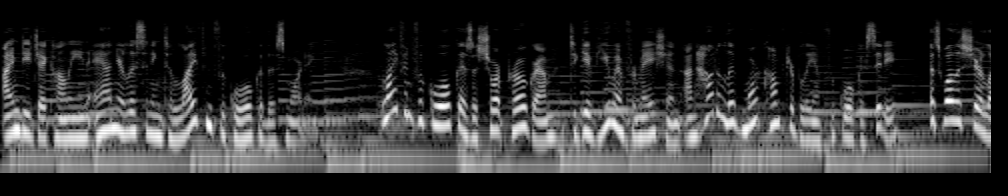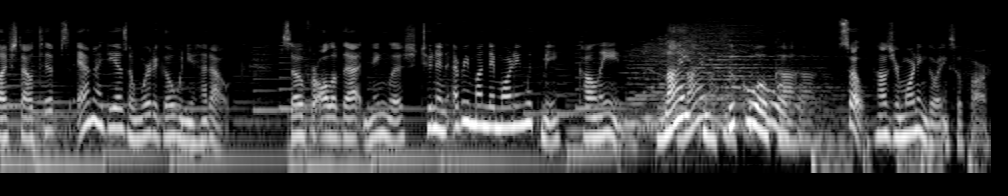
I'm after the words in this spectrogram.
I'm DJ Colleen, and you're listening to Life in Fukuoka this morning. Life in Fukuoka is a short program to give you information on how to live more comfortably in Fukuoka City, as well as share lifestyle tips and ideas on where to go when you head out. So, for all of that in English, tune in every Monday morning with me, Colleen. Life, in Fukuoka. So, how's your morning going so far?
